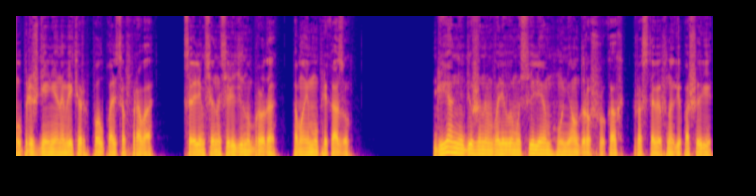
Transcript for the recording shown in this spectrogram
Упреждение на ветер, полпальца вправо. Целимся на середину брода, по моему приказу. Диан недюжинным волевым усилием унял дрожь в руках, расставив ноги пошире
